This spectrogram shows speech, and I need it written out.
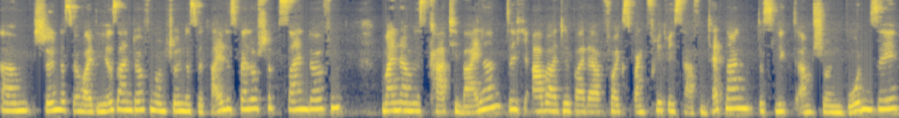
Ähm, schön, dass wir heute hier sein dürfen und schön, dass wir Teil des Fellowships sein dürfen. Mein Name ist Kati Weiland. Ich arbeite bei der Volksbank Friedrichshafen-Tettnang. Das liegt am schönen Bodensee.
